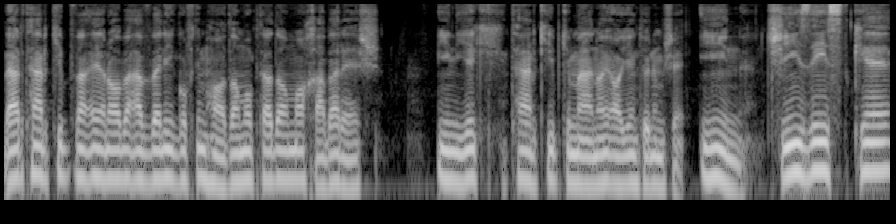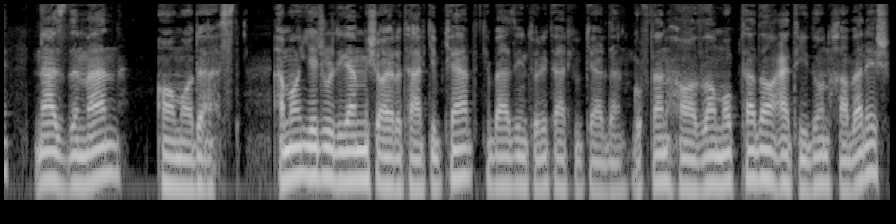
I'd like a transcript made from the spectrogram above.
در ترکیب و اعراب اولی گفتیم هاذا مبتدا ما خبرش. این یک ترکیب که معنای آیه اینطوری میشه. این چیزی است که نزد من آماده است. اما یه جور دیگه هم میشه آیه رو ترکیب کرد که بعضی اینطوری ترکیب کردن. گفتن هاذا مبتدا عتیدون خبرش.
